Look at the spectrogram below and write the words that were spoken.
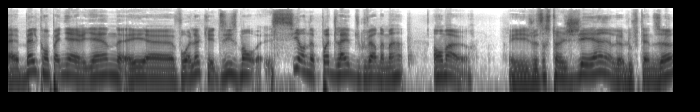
euh, belle compagnie aérienne, et euh, voilà qu'ils disent bon, si on n'a pas de l'aide du gouvernement, on meurt. Et je veux dire, c'est un géant, là, Lufthansa.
